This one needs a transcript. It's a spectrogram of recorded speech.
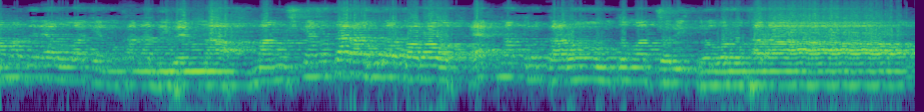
আমাদের আল্লাহ কেন খানা দিবেন না? মানুষ কেন তাড়াহুড়া করো? একমাত্র কারণ তোমার চরিত্র বড় খারাপ।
